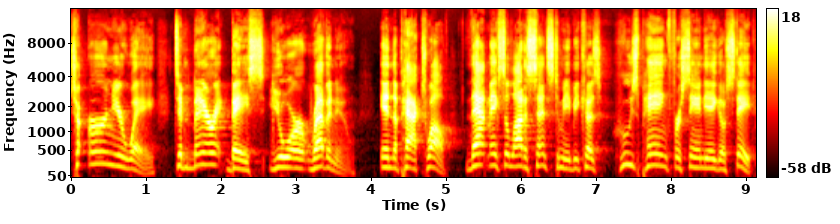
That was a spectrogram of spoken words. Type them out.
to earn your way, to merit base your revenue in the Pac 12. That makes a lot of sense to me because who's paying for San Diego State?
